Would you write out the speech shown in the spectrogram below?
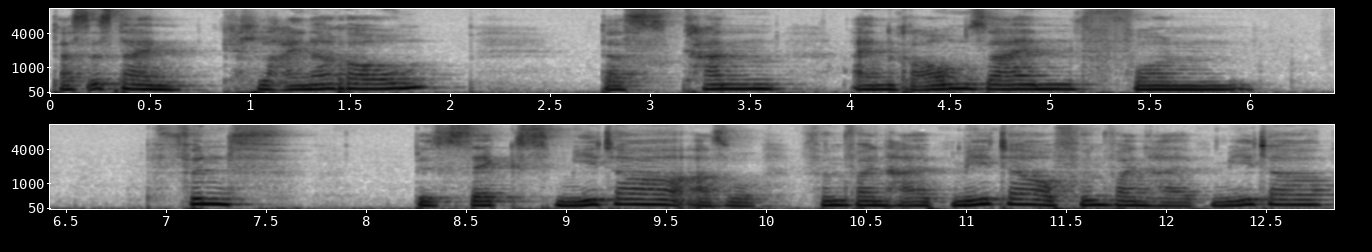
Das ist ein kleiner Raum. Das kann ein Raum sein von fünf bis sechs Meter, also fünfeinhalb Meter auf fünfeinhalb Meter,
